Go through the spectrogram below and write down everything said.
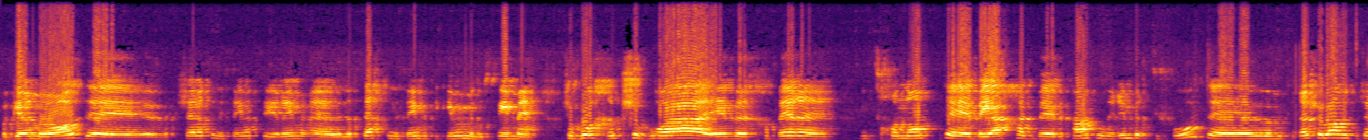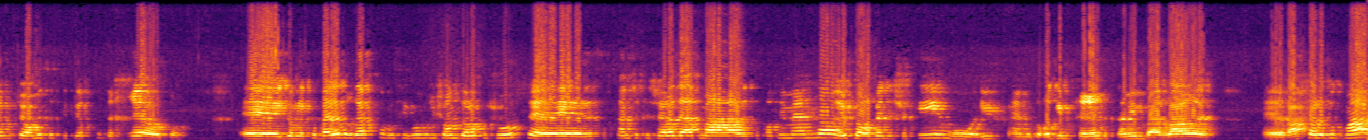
בגר מאוד, אה, וקשה לטניסאים הצעירים אה, לנצח טניסאים ותיקים ומנוסים אה, שבוע אחרי שבוע ולחבר ניצחונות ביחד בכמה טורנירים ברציפות, ובמקרה שלו אני חושבת שעומס הציפיות קצת הכריע אותו. גם לקבל את דרגסקו בסיבוב ראשון זה לא פשוט, לשחקן שקשה לדעת מה לצפות ממנו, יש לו הרבה נשקים, הוא העיף מדורגים בכירים בסלמים בעבר רפה לדוגמה,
